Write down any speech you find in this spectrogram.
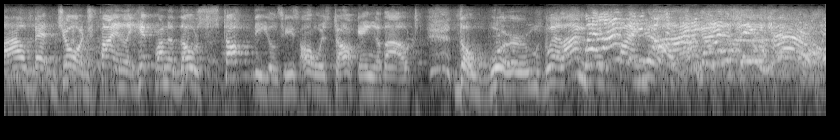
I'll bet George finally hit one of those stock deals he's always talking about. The worm. Well, I'm Well, going to I'm find out. go. I gotta see Harold.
